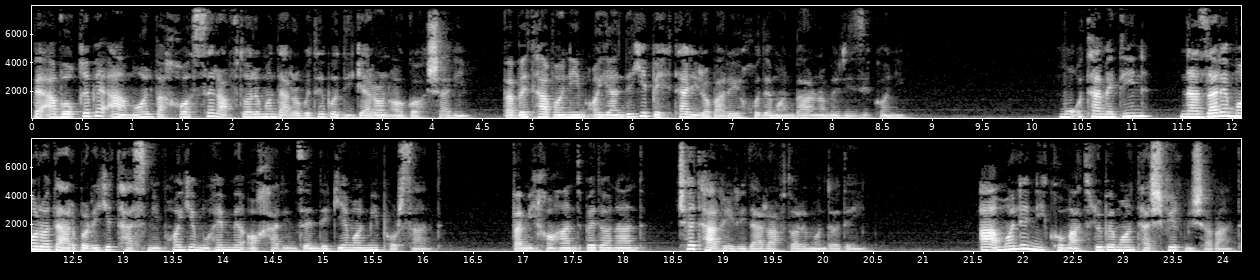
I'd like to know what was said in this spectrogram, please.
به عواقب اعمال و خاصه رفتارمان در رابطه با دیگران آگاه شویم و بتوانیم آینده بهتری را برای خودمان برنامه ریزی کنیم. معتمدین نظر ما را درباره تصمیم های مهم آخرین زندگیمان می‌پرسند و می‌خواهند بدانند چه تغییری در رفتارمان داده ایم. اعمال نیک و مطلوبمان تشویق می شوند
